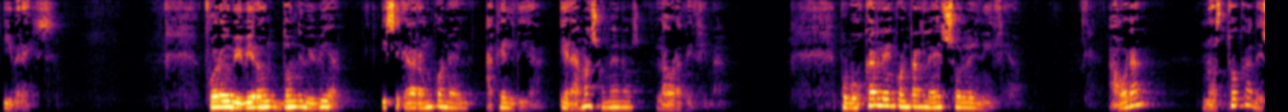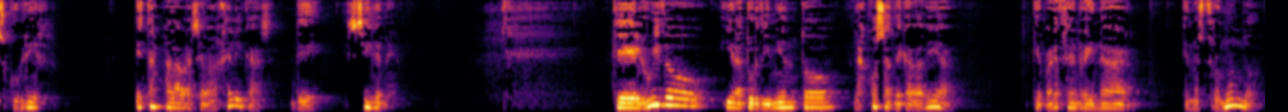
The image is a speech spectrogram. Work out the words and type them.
y veréis. Fueron y vivieron donde vivía y se quedaron con él aquel día. Era más o menos la hora décima. Pues buscarle y encontrarle es solo el inicio. Ahora nos toca descubrir estas palabras evangélicas de sígueme. Que el ruido y el aturdimiento, las cosas de cada día que parecen reinar en nuestro mundo,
